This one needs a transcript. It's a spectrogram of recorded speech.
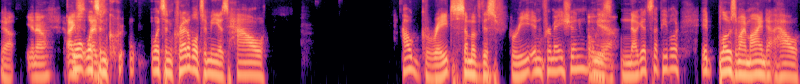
Yeah. You know, well, what's I've- inc- what's incredible to me is how how great some of this free information Oh, and these yeah. nuggets that people are. It blows my mind how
